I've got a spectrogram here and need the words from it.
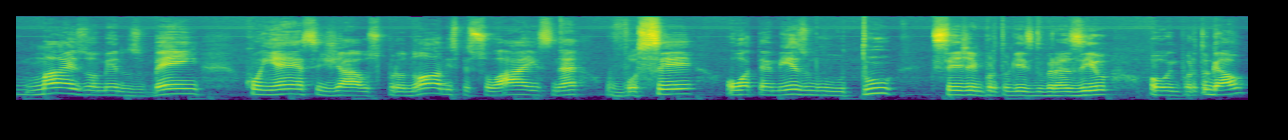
mais ou menos bem, conhece já os pronomes pessoais, né? Você ou até mesmo o tu, seja em português do Brasil ou em Portugal.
